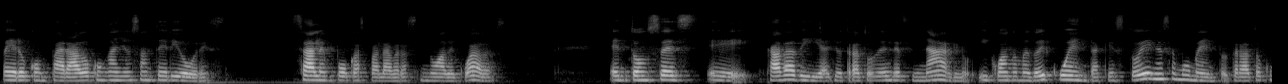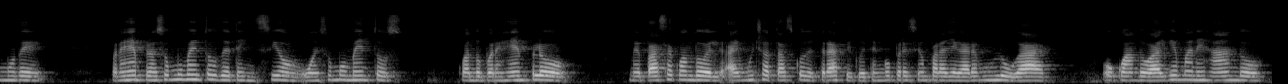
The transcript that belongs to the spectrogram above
pero comparado con años anteriores, salen pocas palabras no adecuadas. Entonces, eh, cada día yo trato de refinarlo y cuando me doy cuenta que estoy en ese momento, trato como de, por ejemplo, en esos momentos de tensión o en esos momentos cuando, por ejemplo, me pasa cuando hay mucho atasco de tráfico y tengo presión para llegar a un lugar o cuando alguien manejando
